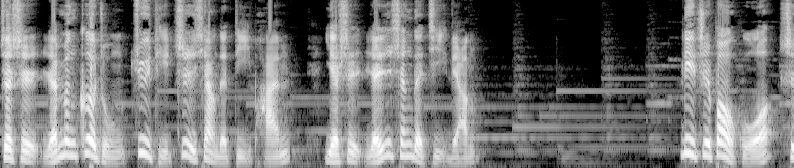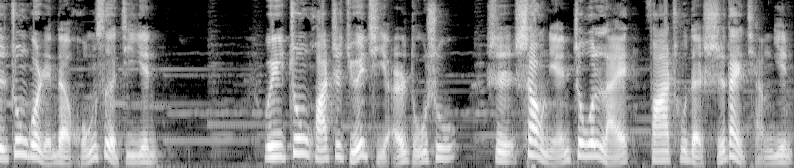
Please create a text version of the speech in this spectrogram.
这是人们各种具体志向的底盘，也是人生的脊梁。立志报国是中国人的红色基因，为中华之崛起而读书是少年周恩来发出的时代强音。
